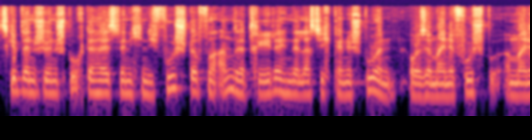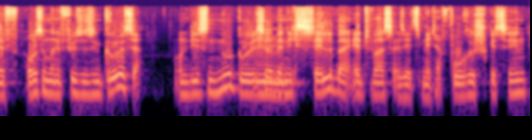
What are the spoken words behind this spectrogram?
es gibt einen schönen Spruch, der heißt, wenn ich in die Fußstapfen anderer trete, hinterlasse ich keine Spuren, außer meine Fußspuren, meine, außer meine Füße sind größer. Und die sind nur größer, mhm. wenn ich selber etwas, also jetzt metaphorisch gesehen,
